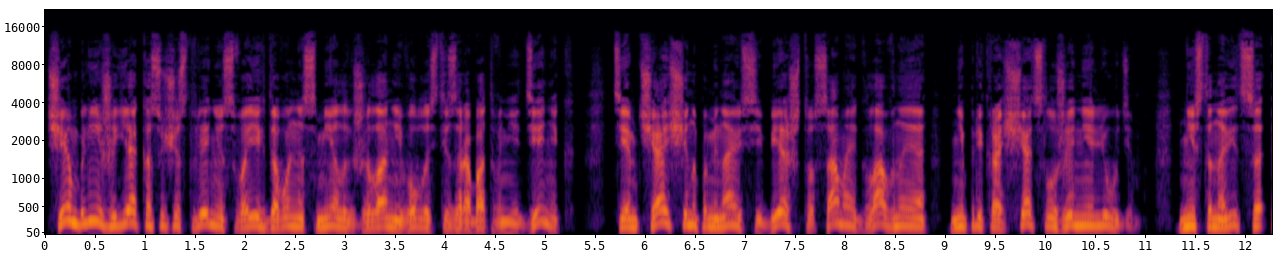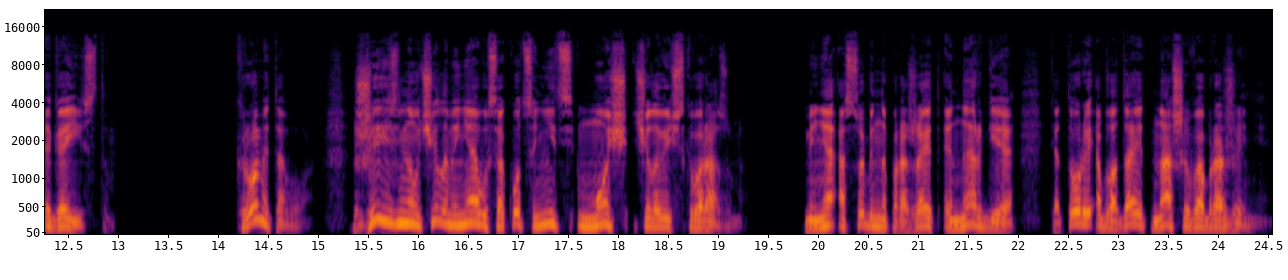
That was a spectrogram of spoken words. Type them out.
Чем ближе я к осуществлению своих довольно смелых желаний в области зарабатывания денег, тем чаще напоминаю себе, что самое главное — не прекращать служение людям, не становиться эгоистом. Кроме того, жизнь научила меня высоко ценить мощь человеческого разума. Меня особенно поражает энергия, которой обладает наше воображение.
